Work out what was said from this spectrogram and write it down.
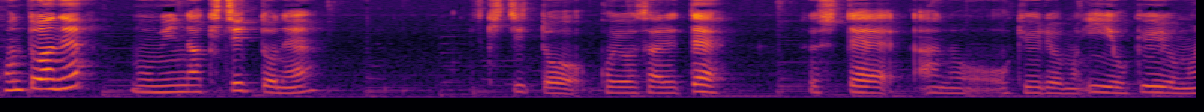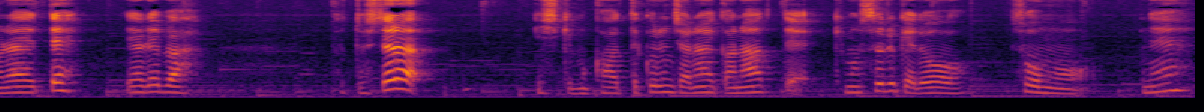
本当はねもうみんなきちっとねきちっと雇用されてそしてあのお給料もいいお給料もらえてやればひょっとしたら意識も変わってくるんじゃないかなって気もするけどそうもね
